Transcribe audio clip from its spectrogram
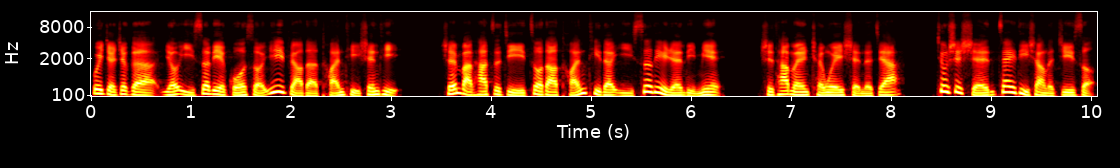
为着这个由以色列国所预表的团体身体，神把他自己做到团体的以色列人里面，使他们成为神的家，就是神在地上的居所。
